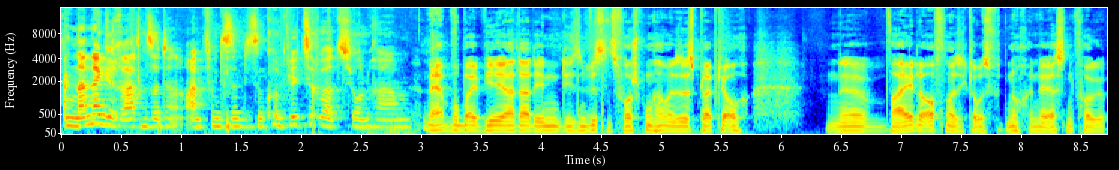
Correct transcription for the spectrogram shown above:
aneinander geraten sind am Anfang, diese, diesen Konfliktsituationen haben. Ja, wobei wir ja da den, diesen Wissensvorsprung haben. Also das bleibt ja auch eine Weile offen. Also ich glaube, es wird noch in der ersten Folge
